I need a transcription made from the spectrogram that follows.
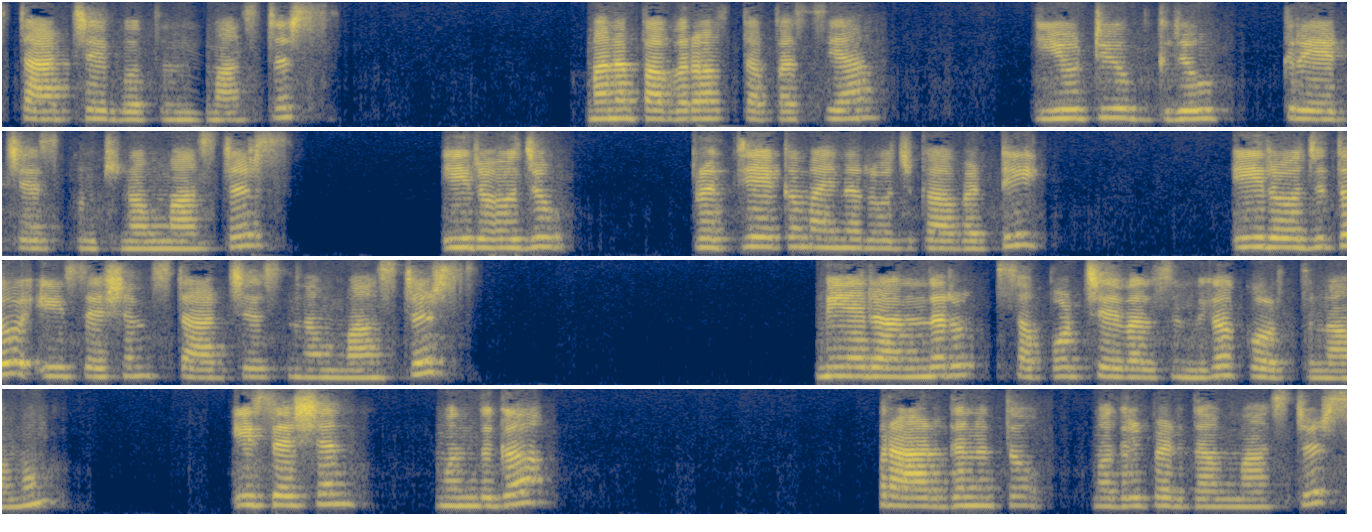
స్టార్ట్ చేయబోతుంది మాస్టర్స్. మన power of Tapasya YouTube group create చేసుకుంటున్నాం మాస్టర్స్. ఈరోజు ప్రత్యేకమైన రోజు కాబట్టి ఈ రోజుతో ఈ సెషన్ స్టార్ట్ చేస్తున్నాం మాస్టర్స్. మీరందరూ సపోర్ట్ చేయవలసిందిగా కోరుతున్నాము. ఈ సెషన్ ముందుగా ప్రార్థనతో మొదలు పెడదాం మాస్టర్స్.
